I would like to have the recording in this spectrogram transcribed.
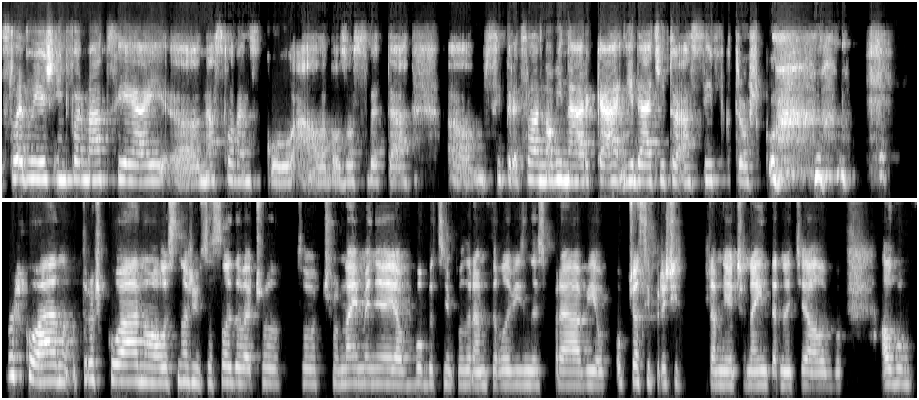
Sleduješ informácie aj e, na Slovensku alebo zo sveta. Um, si predsa novinárka, nedá ti to asi trošku Trošku áno, trošku áno, ale snažím sa sledovať čo, to, čo najmenej. Ja vôbec nepozerám televízne správy, občas si prečítam niečo na internete alebo, alebo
